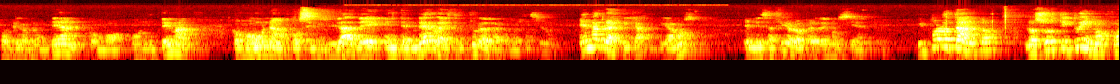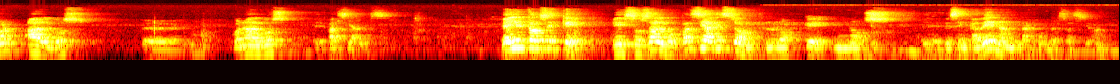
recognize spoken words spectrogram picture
porque lo plantean como un tema, como una posibilidad de entender la estructura de la conversación. En la práctica, digamos, el desafío lo perdemos siempre. Y por lo tanto, lo sustituimos con algo, eh, con algos eh, parciales. De ahí entonces que esos algo parciales son los que nos desencadenan la conversación,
